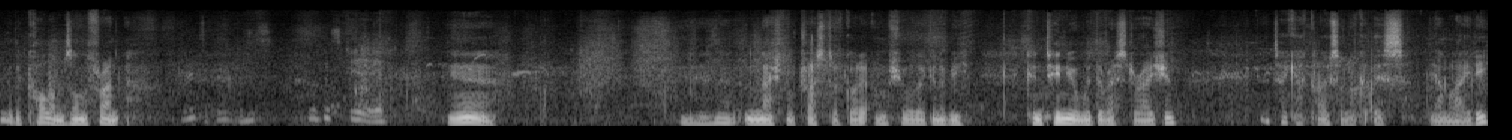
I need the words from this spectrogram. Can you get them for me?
Look at the columns on the front. Wisteria. Yeah. Yeah, now that the National Trust have got it, I'm sure they're going to be continuing with the restoration. Going to take a closer look at this young lady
